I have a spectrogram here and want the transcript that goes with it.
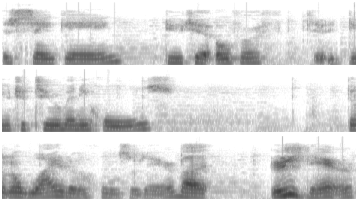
is sinking due to over due to too many holes. Don't know why the holes are there, but they're just there.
